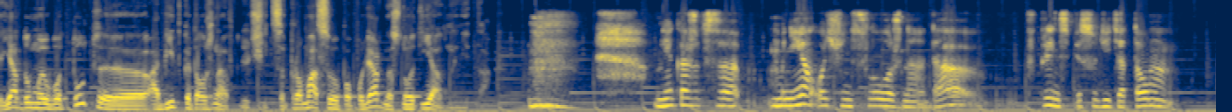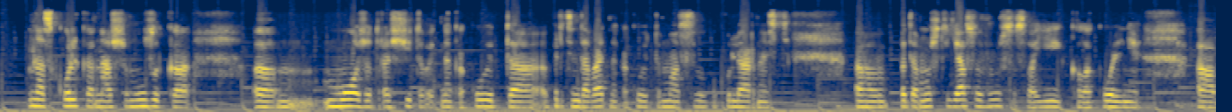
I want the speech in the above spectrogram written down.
Я думаю, вот тут э, обидка должна включиться. Про массовую популярность, ну, это явно не так. Мне кажется, мне очень сложно, да, в принципе, судить о том, насколько наша музыка э, может рассчитывать на какую-то, претендовать на какую-то массовую популярность, э, потому что я сужу со своей колокольни. Э,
